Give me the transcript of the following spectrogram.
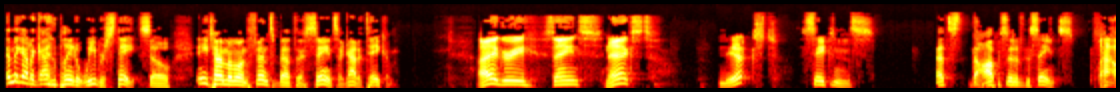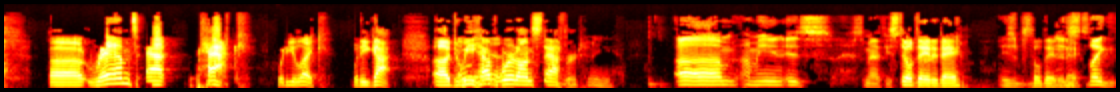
and they got a guy who played at Weber State. So anytime I'm on the fence about the Saints, I got to take them. I agree. Saints next. Next, Satan's. That's the opposite of the Saints. Wow. Uh, Rams at Pack. What do you like? What do you got? Uh, do Oh, we have yeah. word on Stafford? Um, I mean, it's it's Matthew. Still day to day. He's Still day to day. He's like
